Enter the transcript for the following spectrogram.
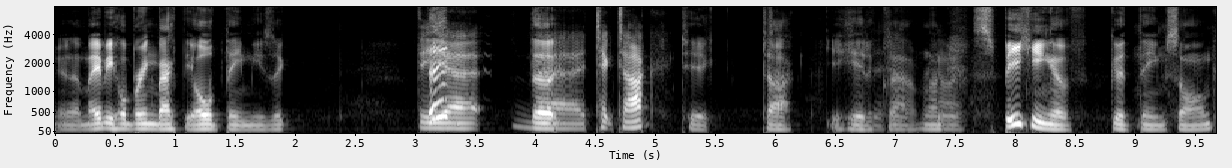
You know, maybe he'll bring back the old theme music. The That- uh, The uh, TikTok. tick tock, you hit a cloud run. Speaking of good theme songs,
